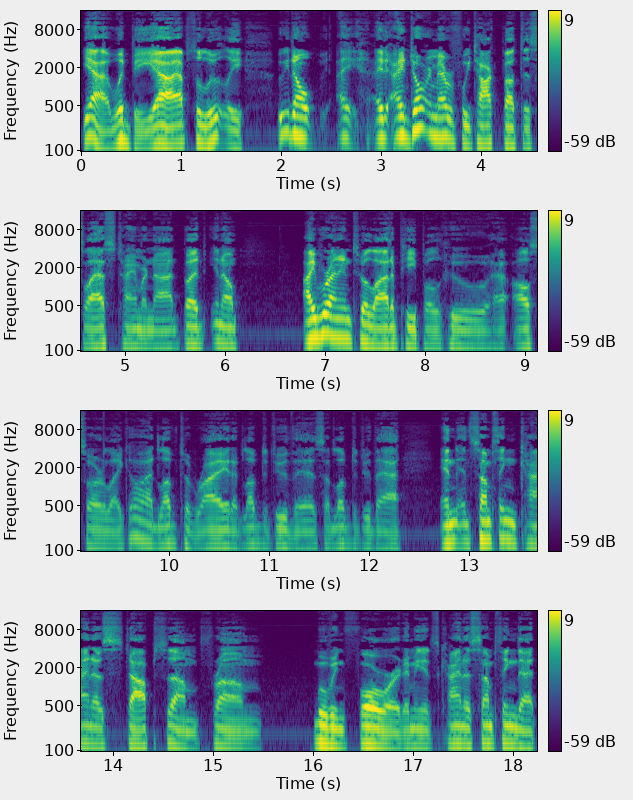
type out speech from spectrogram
Yeah, it would be. Yeah, absolutely. You know, I, I, I don't remember if we talked about this last time or not, but you know, I run into a lot of people who also are like, "Oh, I'd love to write. I'd love to do this. I'd love to do that," and and something kind of stops them from moving forward? I mean, it's kind of something that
